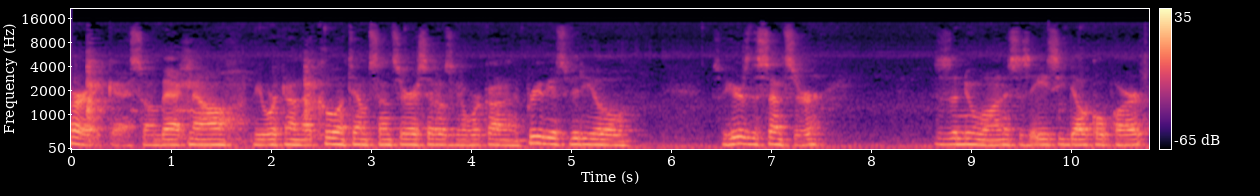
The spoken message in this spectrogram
Alright guys, so I'm back now. Be working on that coolant temp sensor I said I was going to work on in the previous video. So here's the sensor. This is a new one. This is AC Delco part.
